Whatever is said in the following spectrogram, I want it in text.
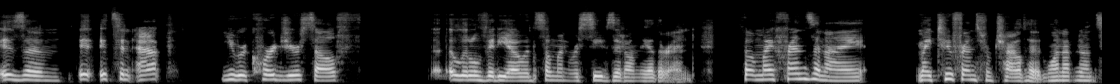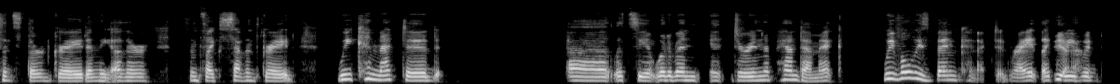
is um it, it's an app you record yourself a little video and someone receives it on the other end. So my friends and I, my two friends from childhood, one I've known since 3rd grade and the other since like 7th grade, we connected uh let's see it would have been it, during the pandemic. We've always been connected, right? Like we would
